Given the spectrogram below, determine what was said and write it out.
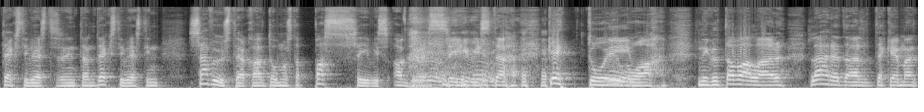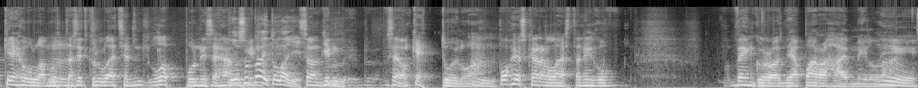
tekstiviestistä, niin tämän tekstiviestin sävystä, joka on tuommoista passiivis-aggressiivista kettuilua. niin. kuin tavallaan lähdetään tekemään kehulla, mutta sitten kun luet sen loppuun, niin sehän Joo, se on taitolaji. se, onkin, mm. se on kettuilua. Mm. Pohjois-Karjalaista niin kuin venkurointia parhaimmillaan. Niin. Niin.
